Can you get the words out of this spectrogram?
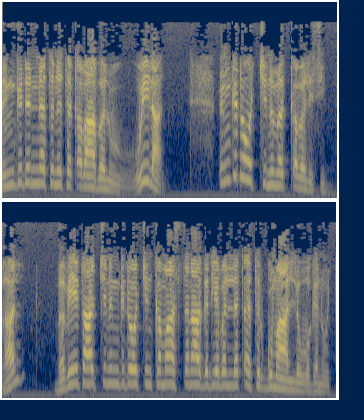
እንግድነትን ተቀባበሉ ይላል እንግዶችን መቀበል ሲባል በቤታችን እንግዶችን ከማስተናገድ የበለጠ ትርጉም አለው ወገኖቼ።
